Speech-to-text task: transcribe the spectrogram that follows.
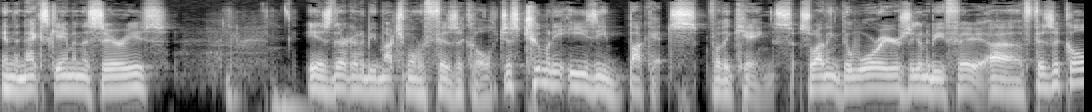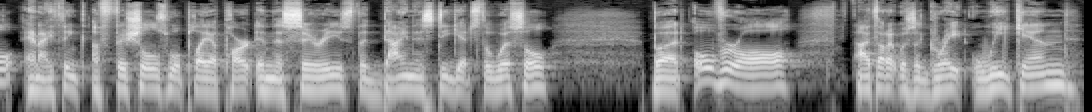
in the next game in the series is they're going to be much more physical. Just too many easy buckets for the Kings. So I think the Warriors are going to be uh, physical, and I think officials will play a part in this series. The dynasty gets the whistle. But overall, I thought it was a great weekend.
